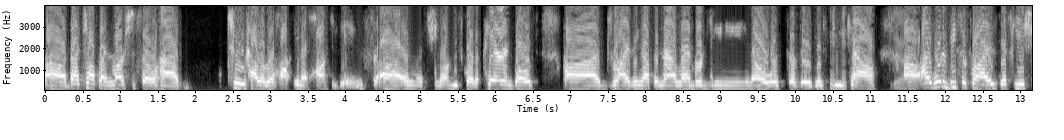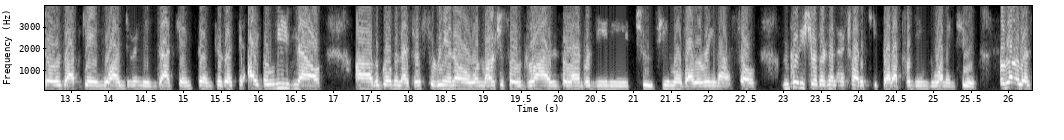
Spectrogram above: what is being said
uh, that top line Marchessault had two hell of a you know hockey games uh, in which you know he scored a pair in both, uh, driving up in that Lamborghini, you know, with the Vegas decal. yeah. uh, I wouldn't be surprised if he shows up game one doing the exact same thing because I th- I believe now. Uh, the Golden Knights are 3 and 0 when Marchessault drives the Lamborghini to T-Mobile Arena. So I'm pretty sure they're going to try to keep that up for games one and two. Regardless,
